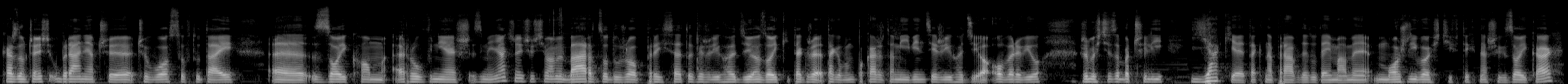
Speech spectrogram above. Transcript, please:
każdą część ubrania czy, czy włosów tutaj e, zojkom również zmieniać. No i oczywiście mamy bardzo dużo presetów, jeżeli chodzi o zojki, także tak wam pokażę to mniej więcej, jeżeli chodzi o overview, żebyście zobaczyli, jakie tak naprawdę tutaj mamy możliwości w tych naszych zojkach.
